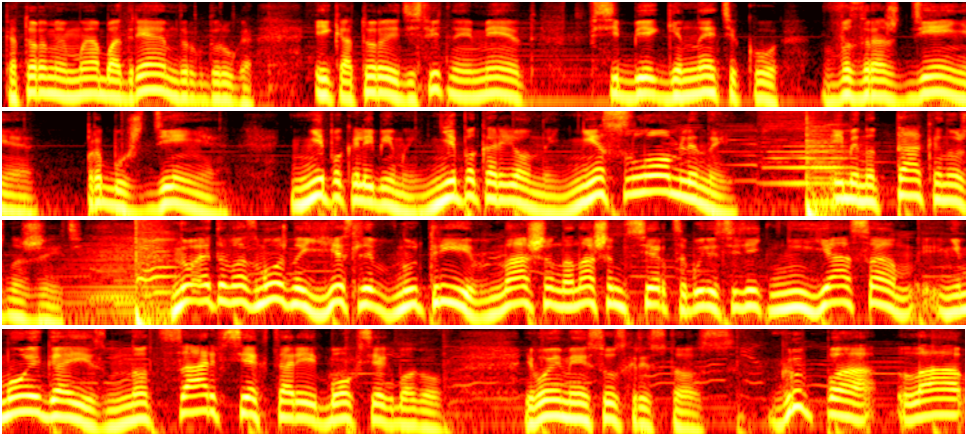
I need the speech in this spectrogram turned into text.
которыми мы ободряем друг друга и которые действительно имеют в себе генетику возрождения, пробуждения. Непоколебимый, непокоренный, не сломленный. Именно так и нужно жить. Но это возможно, если внутри, в нашем, на нашем сердце будет сидеть не я сам, не мой эгоизм, но царь всех царей, Бог всех богов. Его имя Иисус Христос. Группа Love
